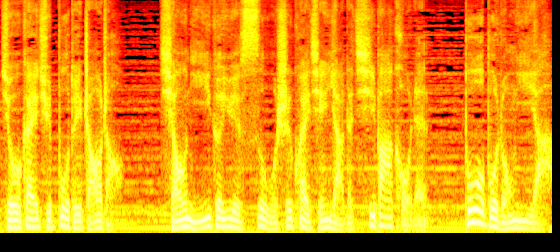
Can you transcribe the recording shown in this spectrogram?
就该去部队找找。瞧你一个月四五十块钱养着七八口人，多不容易呀！”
